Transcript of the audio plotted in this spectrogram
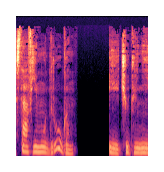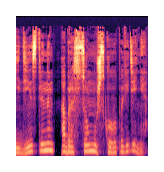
став ему другом и чуть ли не единственным образцом мужского поведения.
